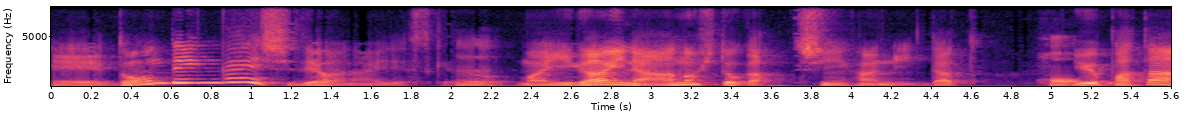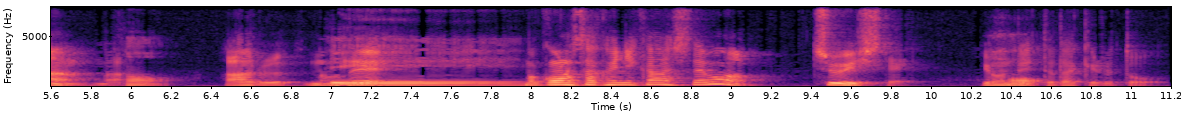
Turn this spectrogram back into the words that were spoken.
えーどんでん返しではないですけど、まあ、意外なあの人が真犯人だとほいうパターンがほあるのう。で、へまあ、この作品に関しても注意して読んでいただけると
